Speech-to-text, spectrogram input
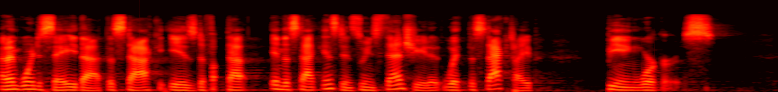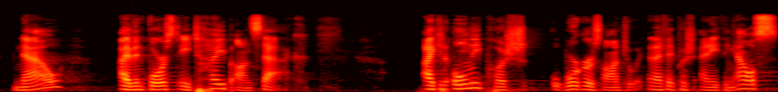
And I'm going to say that the stack is, that in the stack instance, we instantiate it with the stack type being workers. Now, I've enforced a type on stack. I can only push workers onto it. And if I push anything else,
